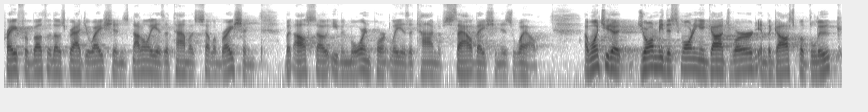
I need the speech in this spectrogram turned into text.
pray for both of those graduations, not only as a time of celebration, but also, even more importantly, as a time of salvation as well. I want you to join me this morning in God's Word in the Gospel of Luke,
